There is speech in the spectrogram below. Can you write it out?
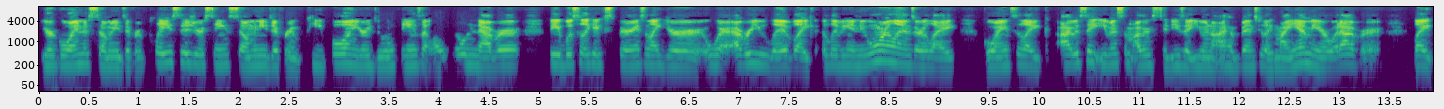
you're going to so many different places, you're seeing so many different people, and you're doing things that like you'll never be able to like experience and like you're wherever you live, like living in New Orleans or like going to like I would say even some other cities that you and I have been to, like Miami or whatever like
